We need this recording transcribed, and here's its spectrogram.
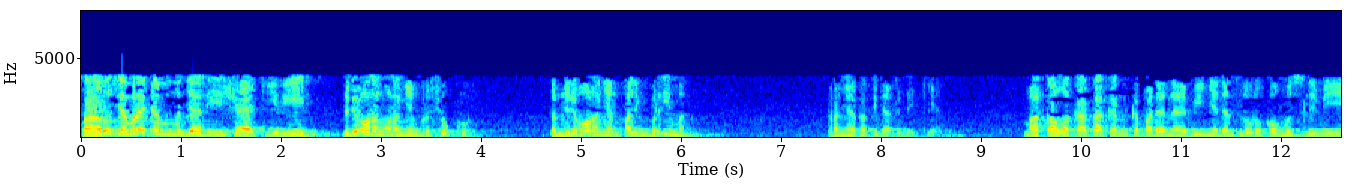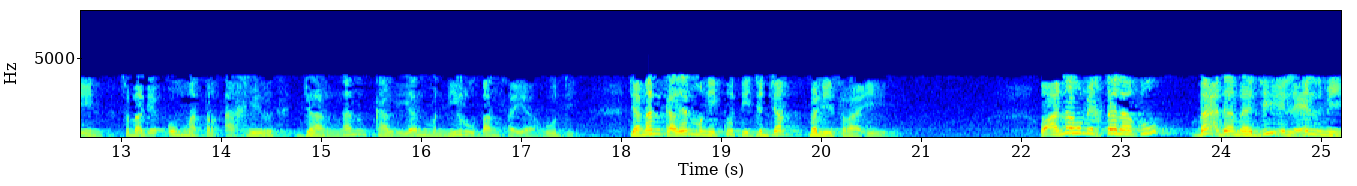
Seharusnya mereka menjadi syakirin. Jadi orang-orang yang bersyukur. Dan menjadi orang yang paling beriman. Ternyata tidak demikian. Maka Allah katakan kepada nabinya dan seluruh kaum muslimin sebagai umat terakhir, jangan kalian meniru bangsa Yahudi. Jangan kalian mengikuti jejak Bani Israel. Wa annahum ikhtalafu ba'da maji'il ilmi.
